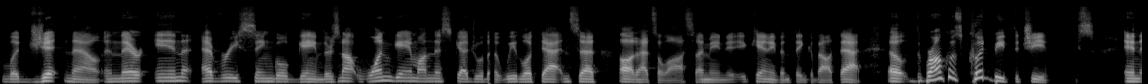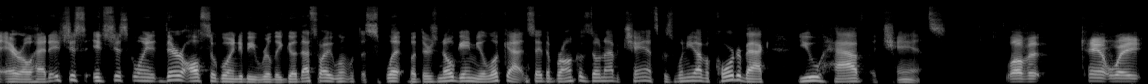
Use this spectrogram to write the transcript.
legit now and they're in every single game. There's not one game on this schedule that we looked at and said, oh, that's a loss. I mean, you can't even think about that. Uh, the Broncos could beat the Chiefs in Arrowhead. It's just it's just going they're also going to be really good. That's why we went with the split, but there's no game you look at and say the Broncos don't have a chance because when you have a quarterback, you have a chance. Love it. Can't wait.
